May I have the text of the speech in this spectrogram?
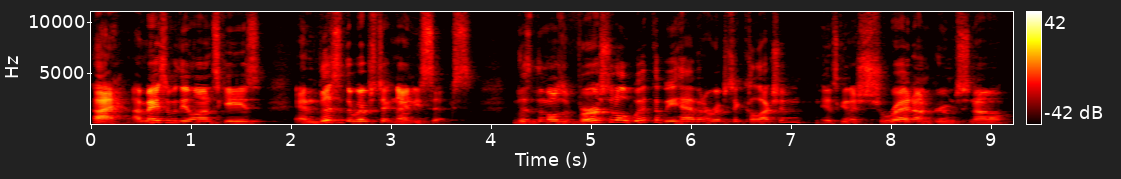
Hi, I'm Mason with Elan Skis, and this is the Ripstick 96. This is the most versatile width that we have in our Ripstick collection. It's going to shred on groomed snow.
